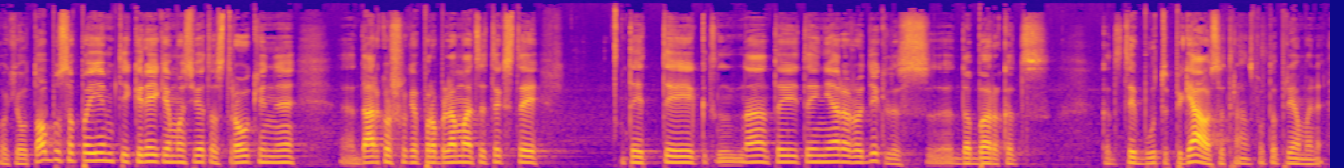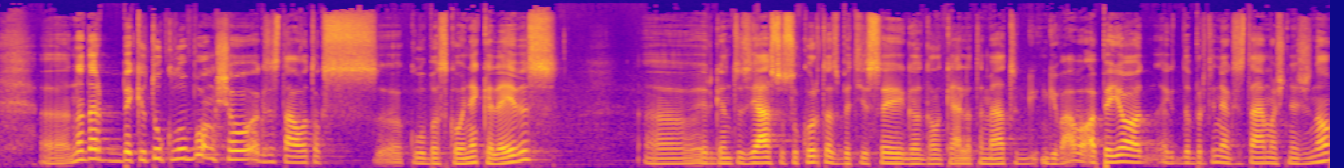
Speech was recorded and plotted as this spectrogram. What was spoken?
kokį autobusą paimti iki reikiamos vietos traukinį, dar kažkokia problema atsitiks, tai, tai, tai, na, tai, tai nėra rodiklis dabar, kad, kad tai būtų pigiausia transporto priemonė. Na, dar be kitų klubų anksčiau egzistavo toks klubas Kaune Keleivis, irgi entuziastų sukurtas, bet jisai gal, gal keletą metų gyvavo. Apie jo dabartinį egzistavimą aš nežinau,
